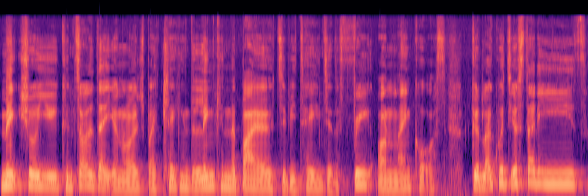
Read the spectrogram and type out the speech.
Make sure you consolidate your knowledge by clicking the link in the bio to be taken to the free online course. Good luck with your studies!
